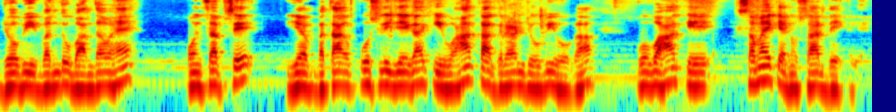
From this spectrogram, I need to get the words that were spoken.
जो भी बंधु बांधव हैं, उन सबसे यह बता, पूछ लीजिएगा कि वहाँ का ग्रहण जो भी होगा, वो वहाँ के समय के अनुसार देख लें।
